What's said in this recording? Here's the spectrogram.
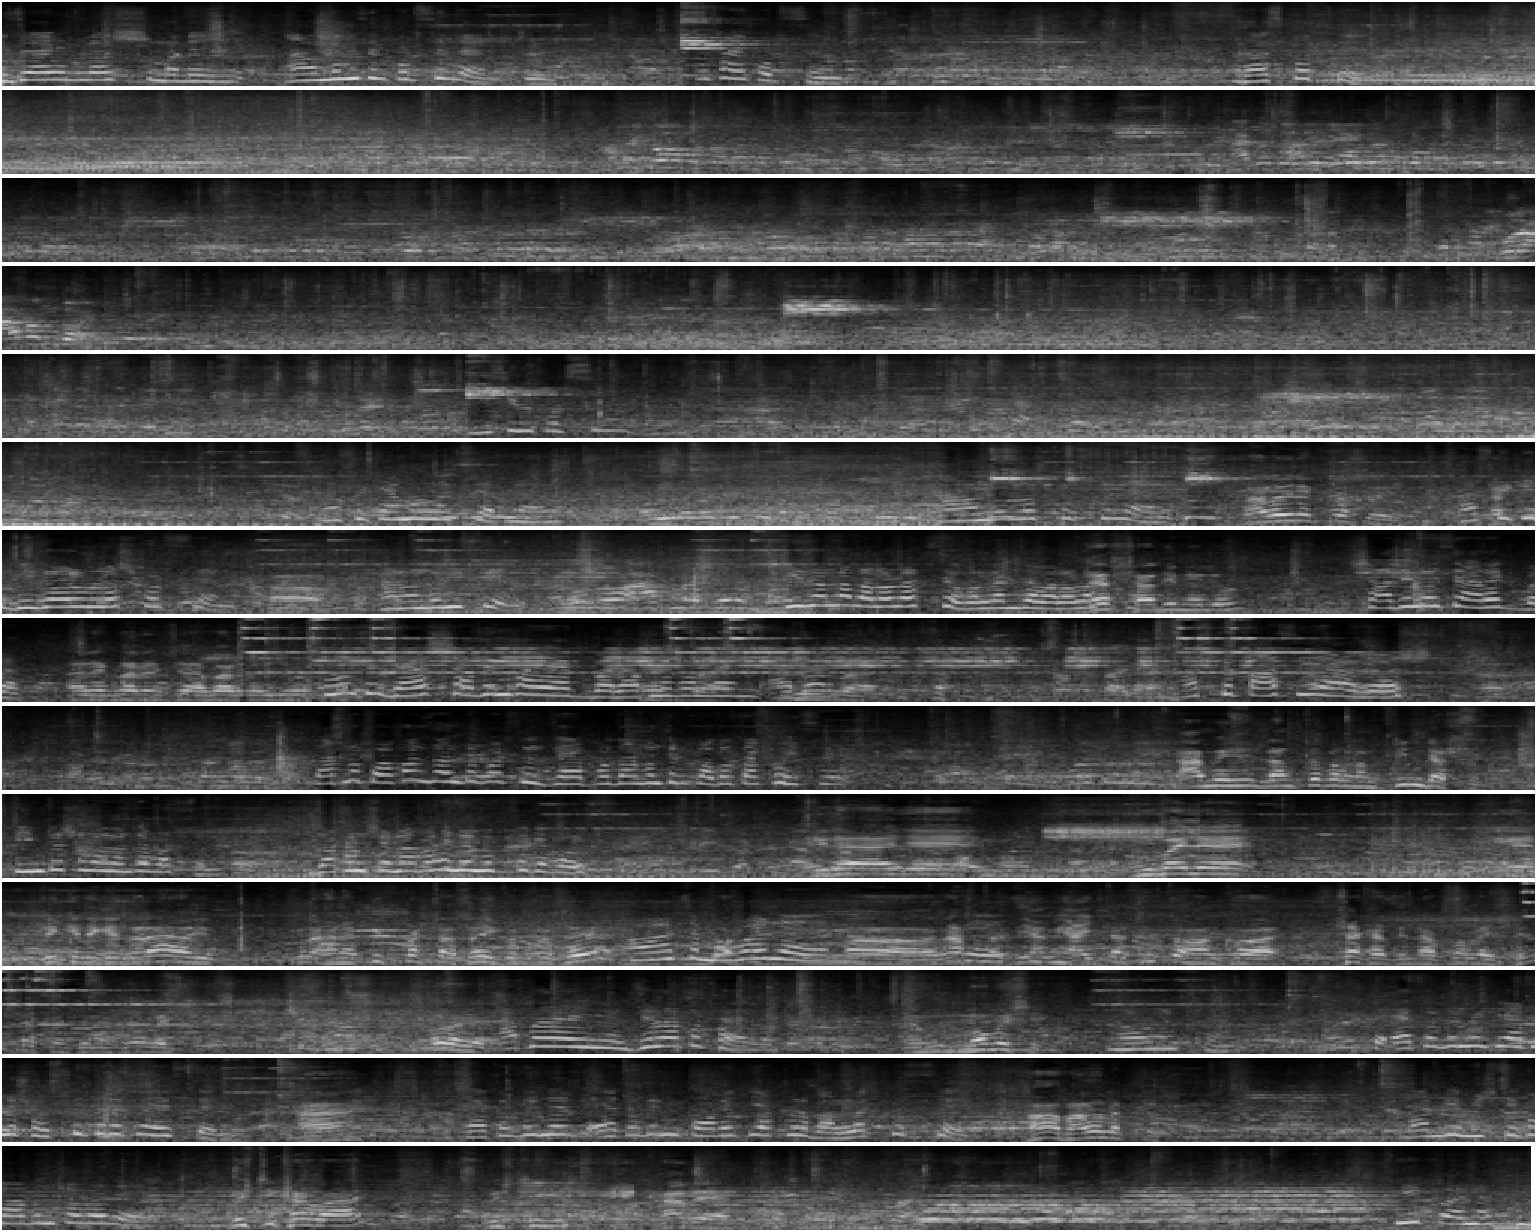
বিজয় উল্লাস মানে আনন্দ মিছিল করছিলেন? কোথায় করছেন? রাজপথে? মিছিল করছিলেন আচ্ছা কেমন লাগছে আপনার? আনন্দ উল্লাস করছিলেন ভালোই লাগতেছে। আজকে কি বিজয় উল্লাস করছেন? হ্যাঁ। আনন্দ মিছিল কি জন্য ভালো লাগছে? বললেন যে ভালো লাগছে। স্বাধীন হলো। স্বাধীন হয়েছে আরেকবার। আরেকবার হয়েছে আবার হইল। দেশ স্বাধীন হয় একবার। আপনি বললেন আবার। আজকে পাঁচই আগস্ট। আপনি কখন জানতে পারছেন যে প্রধানমন্ত্রীর পদত্যাগ হয়েছে? আমি জানতে পারলাম তিনটার সময়। তিনটার সময় জানতে পারছেন? যখন সেনাবাহিনীর মুখ থেকে বলছে। এটা যে মোবাইলে দেখে দেখে তারা ওই হানা পিক পাড়তেছে এই করতেছে আচ্ছা মোবাইলে রাস্তা দিয়ে আমি আইতাছি তখন শেখ হাসিনা পলাইছে শেখ হাসিনা পলাইছে। আপনার জেলা কোথায়? মমেশি ময়মনসিংহ তো এতদিনে কি আপনি স্বস্তি করে পেয়েছেন হ্যাঁ। এতদিনের এতদিন পরে কি আপনার ভালো লাগতেছে? হ্যাঁ ভালো লাগতেছে। আপনি মিষ্টি খাওয়াবেন সবাই মিষ্টি খাবাই মিষ্টি খাবেন। কি করেন আপনি?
